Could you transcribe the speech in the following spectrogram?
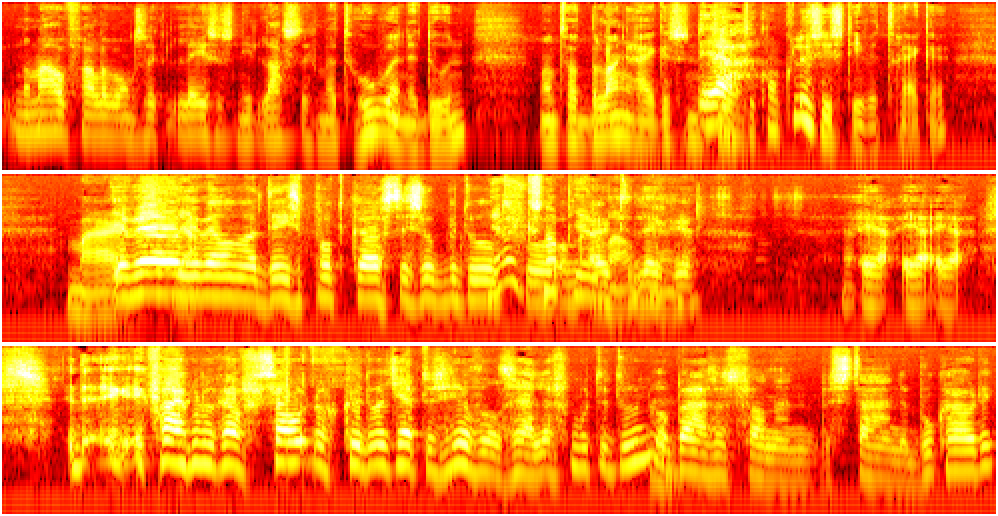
normaal vallen we onze lezers niet lastig met hoe we het doen. Want wat belangrijk is, is natuurlijk de conclusies die we trekken. Maar, jawel, jawel, maar deze podcast is ook bedoeld voor om uit te leggen ja, ja, ja. Ik, ik, vraag me nog af, zou het nog kunnen, want je hebt dus heel veel zelf moeten doen op basis van een bestaande boekhouding.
